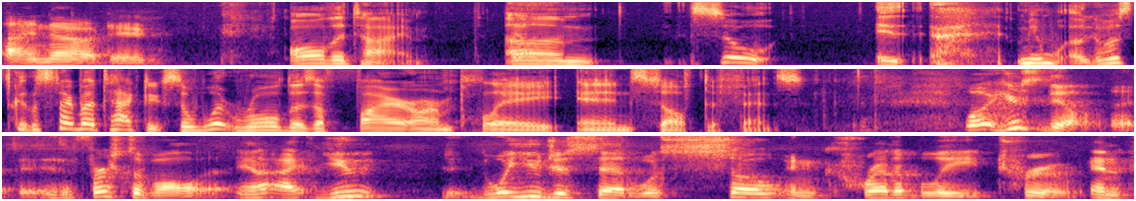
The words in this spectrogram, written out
I know, dude. All the time. Yeah. Um, so I mean, let's, let's talk about tactics. So, what role does a firearm play in self defense? Well, here's the deal. Uh, first of all, you, know, I, you what you just said was so incredibly true. And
